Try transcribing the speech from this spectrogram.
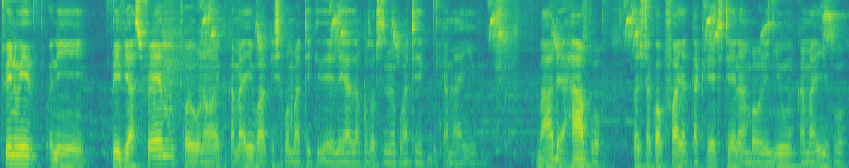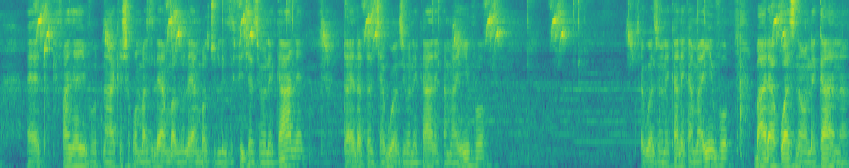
twin width ni previous frame, kwa hiyo unaweka kama hivyo. Hakikisha kwamba layer zako zote zimekuwa ticked kama hivyo. Baada ya hapo tunachotakiwa kufanya tuta create tena ambayo ni new kama hivyo. Eh, tukifanya hivyo tunahakikisha kwamba zile ambazo layer ambazo tulizificha zionekane. Tutaenda tutazichagua zionekane kama hivyo, chagua zionekane kama hivyo. Baada ya kuwa zinaonekana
